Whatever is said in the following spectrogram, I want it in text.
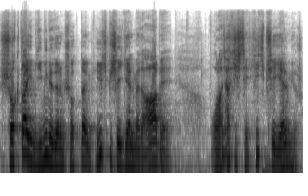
Şoktayım yemin ederim şoktayım. Hiçbir şey gelmedi abi. Olacak iş değil. Hiçbir şey gelmiyor.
